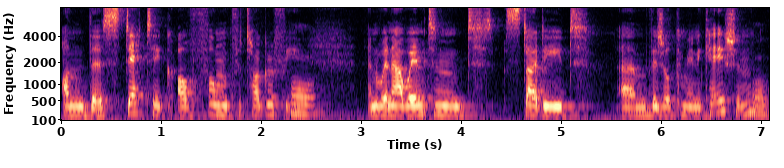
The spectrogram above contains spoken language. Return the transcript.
on the aesthetic of film photography. Mm. And when I went and studied um, visual communication, Mm.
